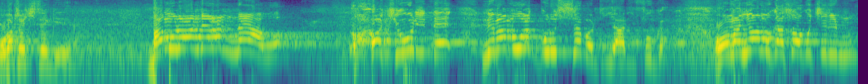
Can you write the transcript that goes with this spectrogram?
oba tokitegeera? Bamulondera naawo okiwulidde ne bamuwa eggulu sebo nti yalifuga. Omanye omugaso ogukirimu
